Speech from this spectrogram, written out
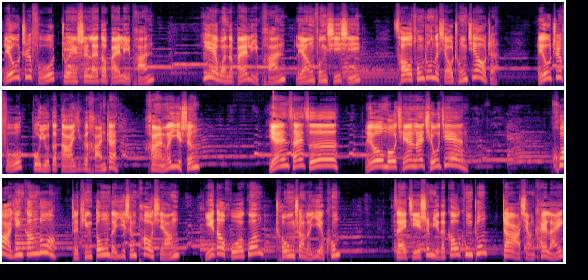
刘知府准时来到百里盘。夜晚的百里盘，凉风习习，草丛中的小虫叫着，刘知府不由得打一个寒战，喊了一声：“严才子。”刘某前来求见。话音刚落，只听“咚”的一声炮响，一道火光冲上了夜空，在几十米的高空中炸响开来。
